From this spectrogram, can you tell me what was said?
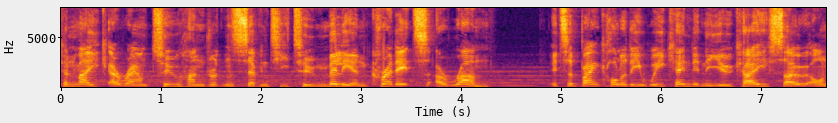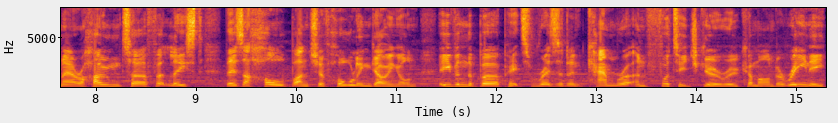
can make around 272 million credits a run. It's a bank holiday weekend in the UK so on our home turf at least there's a whole bunch of hauling going on. Even the Buur Pit's resident camera and footage guru Commander Rini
